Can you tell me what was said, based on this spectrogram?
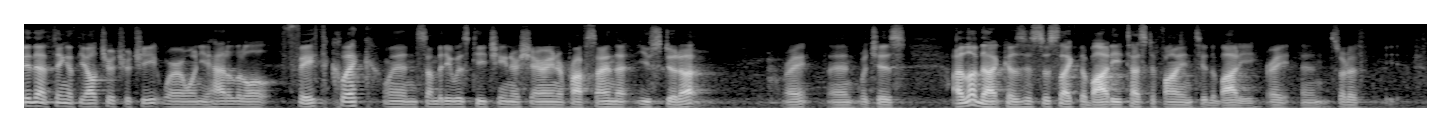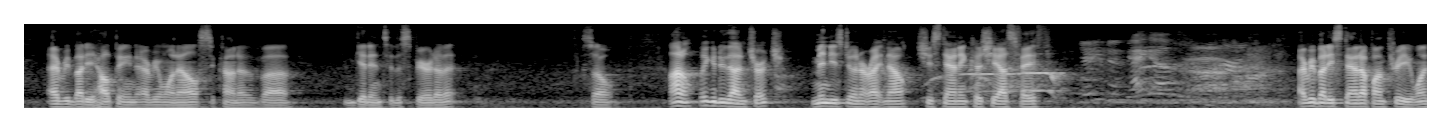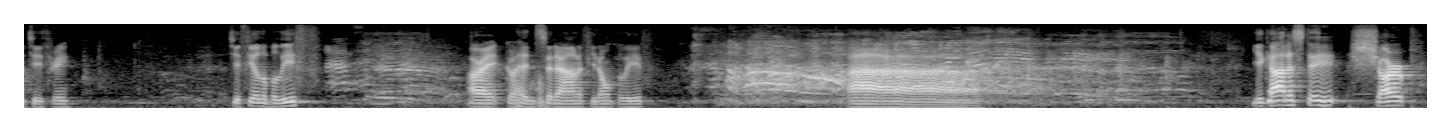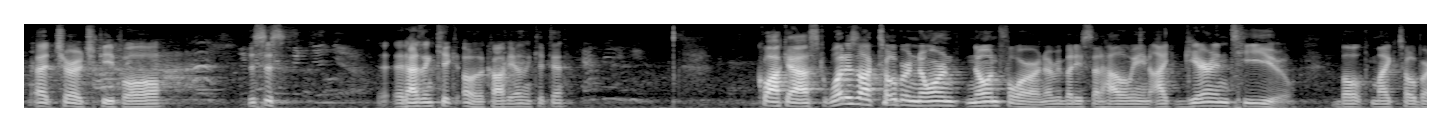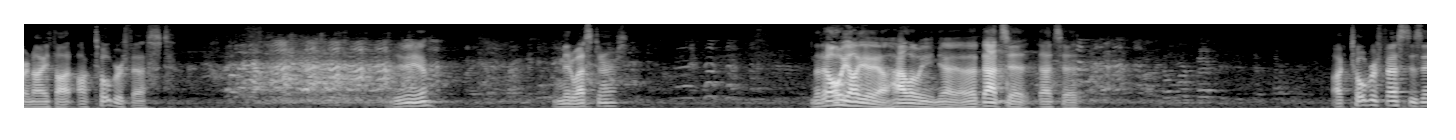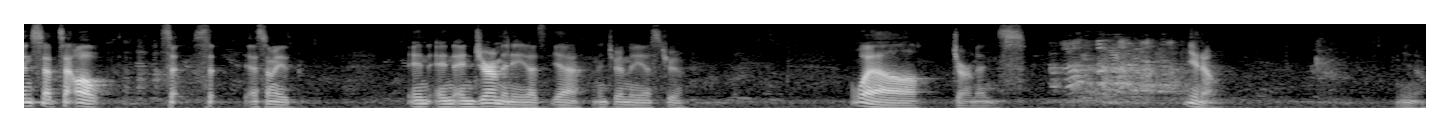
We did that thing at the All Church Retreat where when you had a little faith click when somebody was teaching or sharing or prophesying that you stood up, right? And which is, I love that because it's just like the body testifying to the body, right? And sort of everybody helping everyone else to kind of uh, get into the spirit of it. So, I don't know, we can do that in church. Mindy's doing it right now. She's standing because she has faith. Everybody stand up on three. One, two, three. Do you feel the belief? Absolutely. All right, go ahead and sit down if you don't believe. Ah. You got to stay sharp at church, people. This is, it hasn't kicked, oh, the coffee hasn't kicked in? Quack asked, What is October known, known for? And everybody said Halloween. I guarantee you, both Mike Tober and I thought Oktoberfest. You? Midwesterners? oh, yeah, yeah, yeah, Halloween. Yeah, yeah, that's it. That's it. Oktoberfest is in September. Oh, se- se- yeah, somebody. In, in, in Germany, that's, yeah, in Germany, that's true. Well, Germans. you know. You know.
